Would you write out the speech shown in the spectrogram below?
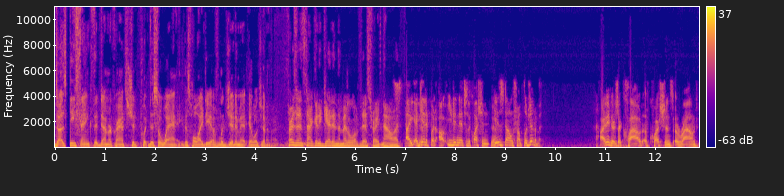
Does he think that Democrats should put this away, this whole idea of legitimate, illegitimate? The President's not going to get in the middle of this right now. I, I, I get it, but uh, you didn't answer the question. Yeah. Is Donald Trump legitimate? I think there's a cloud of questions around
